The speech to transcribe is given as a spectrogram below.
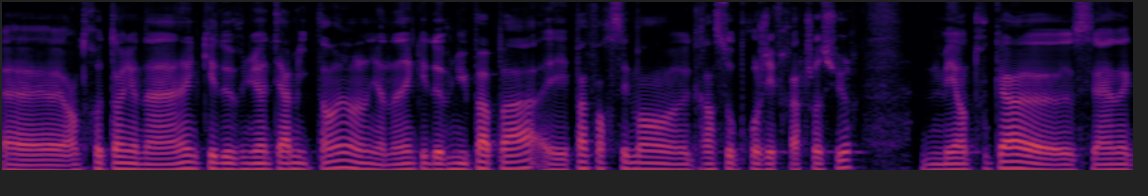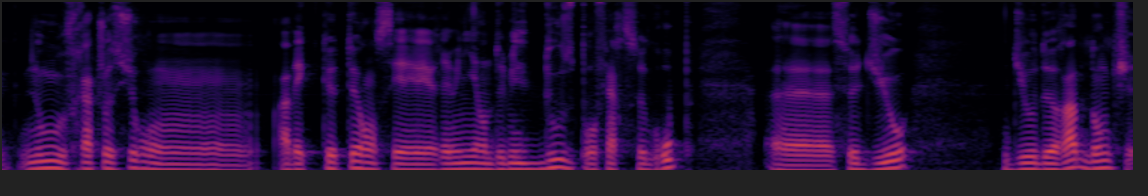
Euh, entre temps, il y en a un qui est devenu intermittent, il y en a un qui est devenu papa, et pas forcément euh, grâce au projet Frères de Chaussures, mais en tout cas, c'est nous, Frères de Chaussures, avec Cutter, on s'est réunis en 2012 pour faire ce groupe, ce duo, duo de rap donc.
